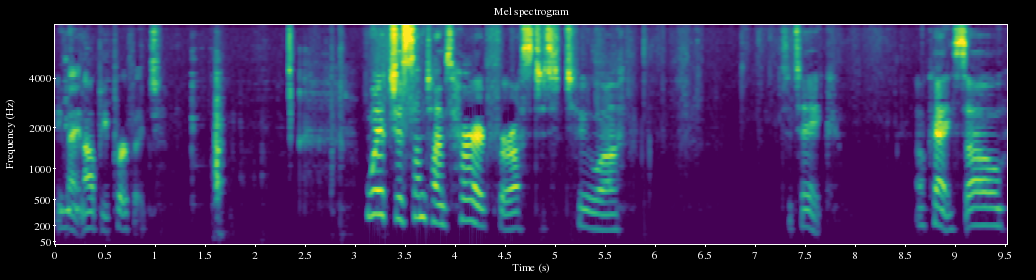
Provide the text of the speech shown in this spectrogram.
you might not be perfect. Which is sometimes hard for us to, to, uh, to take. Okay, so,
